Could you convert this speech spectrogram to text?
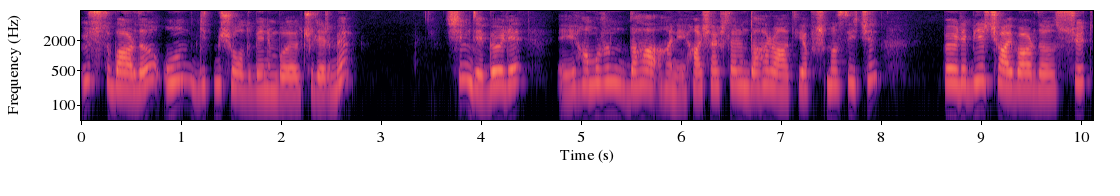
3 su bardağı un gitmiş oldu benim bu ölçülerime. Şimdi böyle e, hamurun daha hani haşhaşların daha rahat yapışması için böyle bir çay bardağı süt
